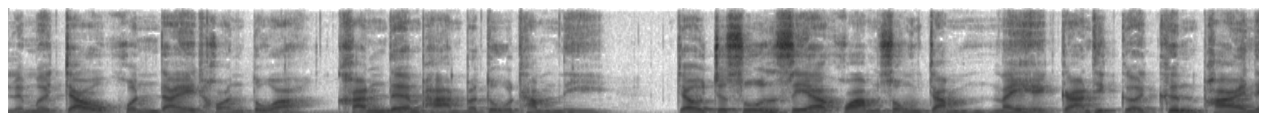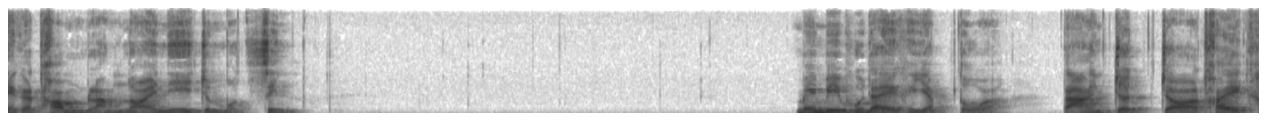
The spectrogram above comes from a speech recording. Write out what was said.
และเมื่อเจ้าคนใดถอนตัวคันเดินผ่านประตูถ้ำนี้ เจ้าจะสูญเสียความทรงจำในเหตุการณ์ที่เกิดขึ้นภายในกระท่อมหลังน้อยนี้จนหมดสิ้น ไม่มีผู้ใดขยับตัว ต่างจดจ่อถ้อยค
